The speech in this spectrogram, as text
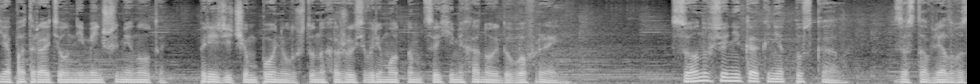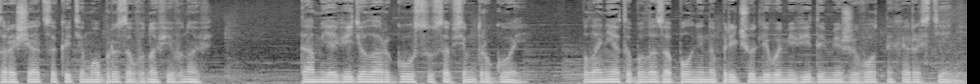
Я потратил не меньше минуты, прежде чем понял, что нахожусь в ремонтном цехе механоиду во Фрей. Сон все никак не отпускал, заставлял возвращаться к этим образам вновь и вновь, там я видел Аргусу совсем другой. Планета была заполнена причудливыми видами животных и растений,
